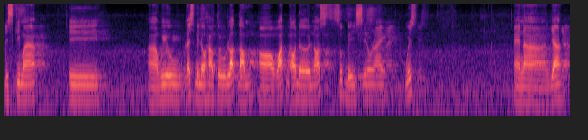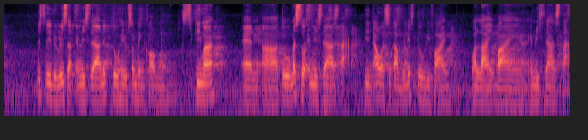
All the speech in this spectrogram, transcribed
The schema is, uh, will let me know how to load them or what other nodes should be synchronized with. And uh, yeah this is the reason Mnesia need to have something called schema and uh, to master Mnesia stack in our system we need to define one line by uh, Mnesia stack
